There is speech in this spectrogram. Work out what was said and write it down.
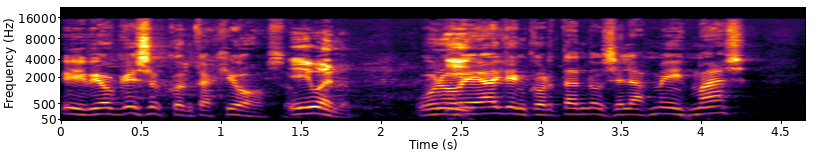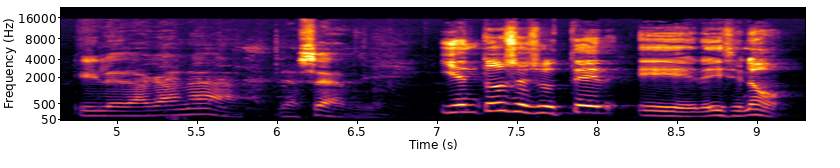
Y veo que eso es contagioso. Y bueno. Uno y, ve a alguien cortándose las mismas y le da gana de hacerlo. y entonces usted eh, le dice, no,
